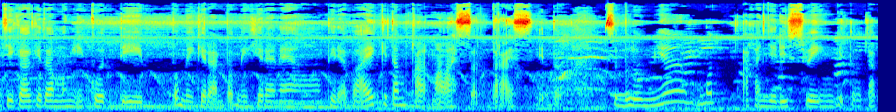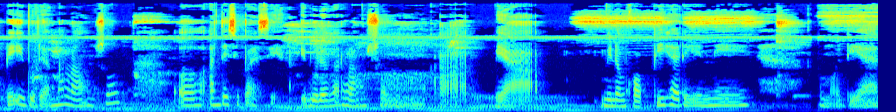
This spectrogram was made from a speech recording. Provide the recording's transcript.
jika kita mengikuti pemikiran-pemikiran yang tidak baik, kita malah stres gitu. Sebelumnya mood akan jadi swing gitu, tapi Ibu Damar langsung uh, antisipasi. Ibu Damar langsung uh, ya minum kopi hari ini, kemudian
